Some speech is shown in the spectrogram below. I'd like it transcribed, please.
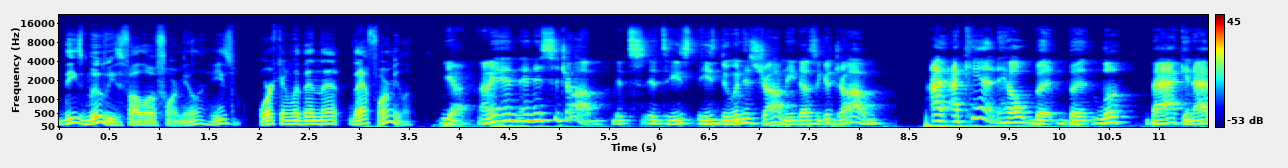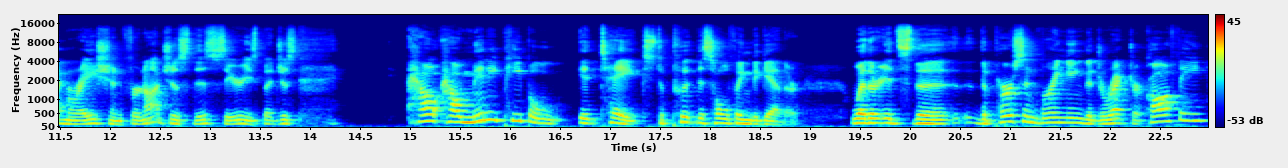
these movies follow a formula. He's working within that that formula. yeah. I mean, and, and it's a job. It's it's he's he's doing his job and he does a good job. I, I can't help but but look back in admiration for not just this series, but just how how many people it takes to put this whole thing together. Whether it's the the person bringing the director coffee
